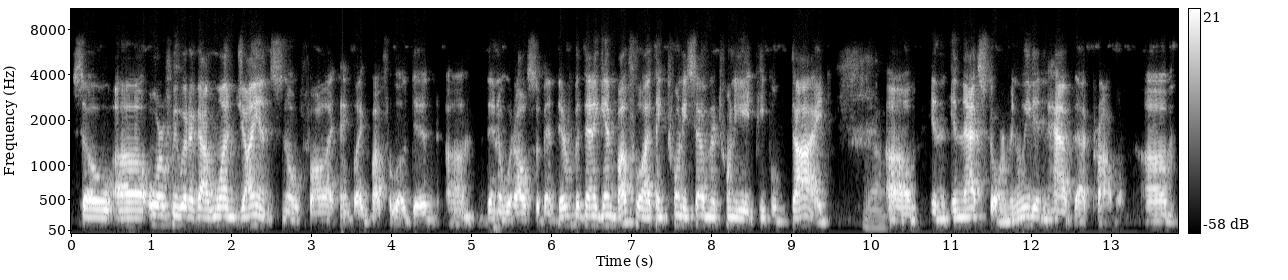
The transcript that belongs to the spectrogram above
So, uh, or if we would have got one giant snowfall, I think like Buffalo did, um, then it would also have been different. But then again, Buffalo, I think 27 or 28 people died yeah. um, in, in that storm, and we didn't have that problem. Um,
